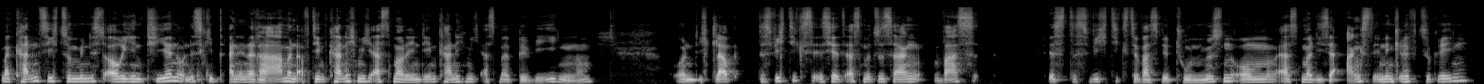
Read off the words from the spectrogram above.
man kann sich zumindest orientieren und es gibt einen Rahmen, auf dem kann ich mich erstmal oder in dem kann ich mich erstmal bewegen. Ne? Und ich glaube, das Wichtigste ist jetzt erstmal zu sagen, was ist das Wichtigste, was wir tun müssen, um erstmal diese Angst in den Griff zu kriegen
